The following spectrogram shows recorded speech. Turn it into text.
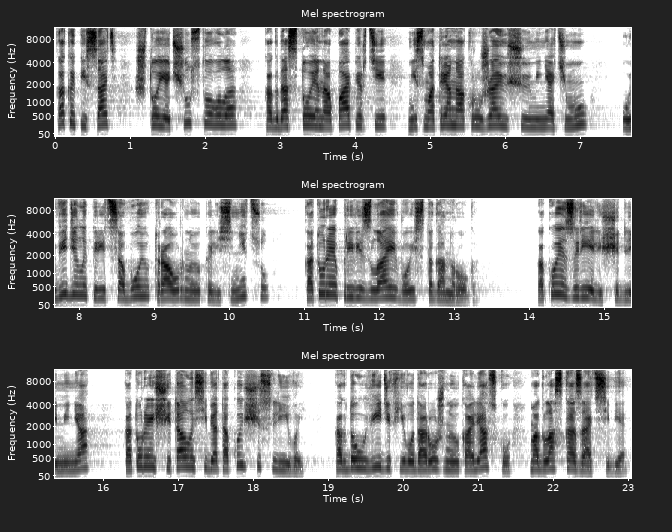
Как описать, что я чувствовала, когда, стоя на паперти, несмотря на окружающую меня тьму, увидела перед собою траурную колесницу – которая привезла его из Таганрога. какое зрелище для меня, которая считала себя такой счастливой, когда, увидев его дорожную коляску, могла сказать себе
